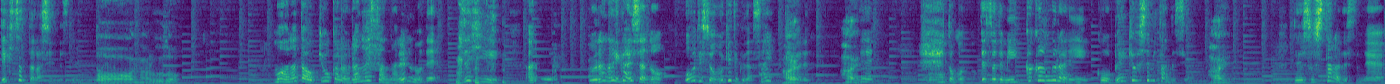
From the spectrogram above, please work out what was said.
できちゃったらしいんですね。ああ、なるほど。もうあなたは今日から占い師さんになれるので ぜひあの占い会社のオーディションを受けてくださいって言われて、はい。でへえと思ってそれで3日間ぐらいこう勉強してみたんですよ。はい。でそしたらですね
